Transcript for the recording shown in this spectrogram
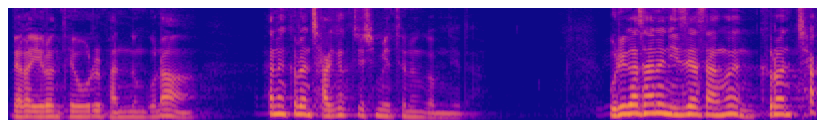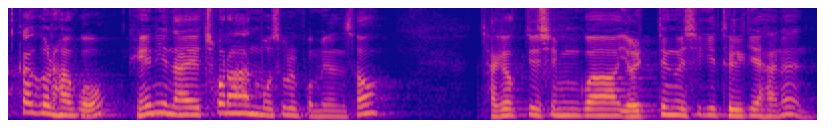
내가 이런 대우를 받는구나 하는 그런 자격지심이 드는 겁니다. 우리가 사는 이 세상은 그런 착각을 하고 괜히 나의 초라한 모습을 보면서 자격지심과 열등의식이 들게 하는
